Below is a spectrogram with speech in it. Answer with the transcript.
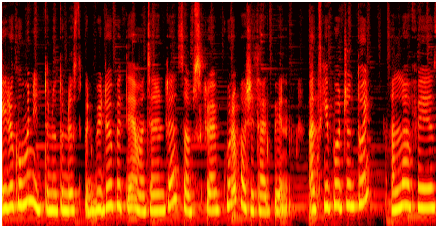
এইরকমই নিত্য নতুন রেসিপির ভিডিও পেতে আমার চ্যানেলটা সাবস্ক্রাইব করে পাশে থাকবেন। আজকে পর্যন্তই, আল্লাহ হাফেজ।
